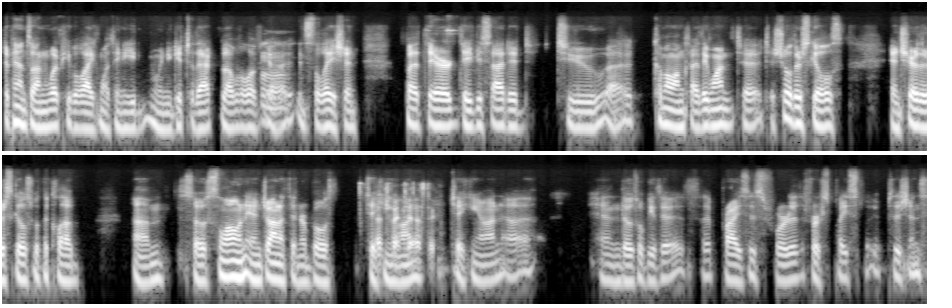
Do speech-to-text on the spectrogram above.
depends on what people like and what they need when you get to that level of uh, Mhm. installation. But they're they decided to uh, come alongside. They want to to show their skills and share their skills with the club. Um, so Sloan and Jonathan are both taking on taking on uh, and those will be the, the prizes for the first place positions.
